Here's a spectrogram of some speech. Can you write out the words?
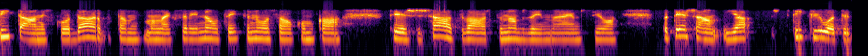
titānisko darbu, tam, man liekas, arī nav cita nosaukuma kā tieši šāds vārds un apzīmējums, jo patiešām, ja tik ļoti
